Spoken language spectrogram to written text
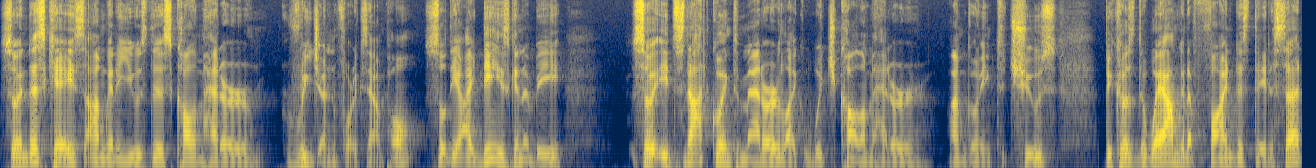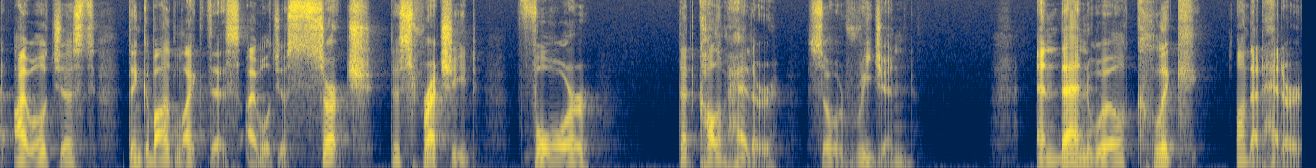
So in this case, I'm going to use this column header region, for example. So the ID is going to be, so it's not going to matter like which column header I'm going to choose because the way I'm going to find this data set, I will just think about like this. I will just search the spreadsheet for that column header, so region, and then we'll click on that header.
